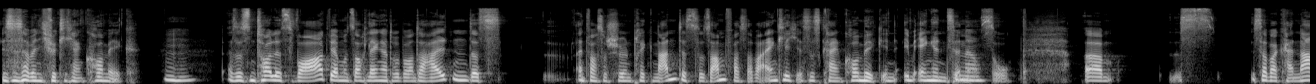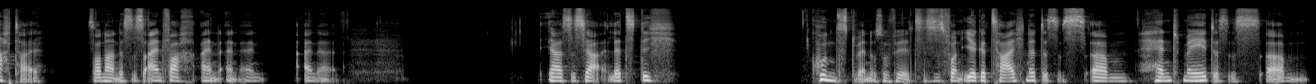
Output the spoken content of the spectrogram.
es ist aber nicht wirklich ein Comic. Mhm. Also es ist ein tolles Wort. Wir haben uns auch länger darüber unterhalten, das einfach so schön prägnant ist zusammenfasst. Aber eigentlich ist es kein Comic in, im engen Sinne genau. so. Ähm, es ist aber kein Nachteil, sondern es ist einfach ein, ein, ein, eine, ja, es ist ja letztlich Kunst, wenn du so willst. Es ist von ihr gezeichnet, es ist ähm, handmade, es ist ähm,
